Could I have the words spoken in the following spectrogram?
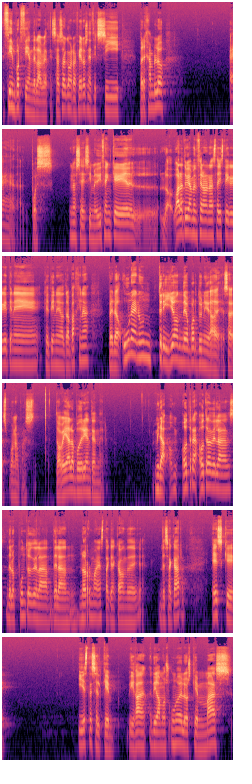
100% de las veces. ¿Sabes a lo que me refiero? Es decir, si, por ejemplo, eh, pues, no sé, si me dicen que... lo- ahora te voy a mencionar una estadística que tiene, que tiene otra página, pero una en un trillón de oportunidades, ¿sabes? Bueno, pues todavía lo podría entender. Mira, um, otra, otra de, las, de los puntos de la, de la norma esta que acaban de, sacar es que, y este es el que, diga- digamos, uno de los que más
